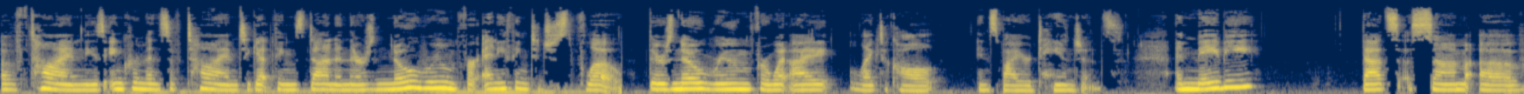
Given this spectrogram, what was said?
of time, these increments of time to get things done, and there's no room for anything to just flow. There's no room for what I like to call inspired tangents. And maybe that's some of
